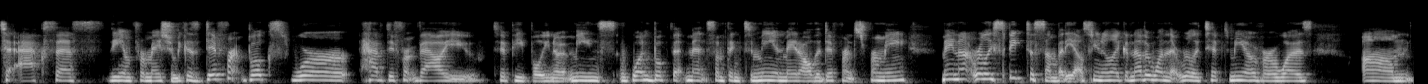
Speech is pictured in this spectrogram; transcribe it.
to access the information because different books were have different value to people. You know it means one book that meant something to me and made all the difference for me may not really speak to somebody else. You know, like another one that really tipped me over was um,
